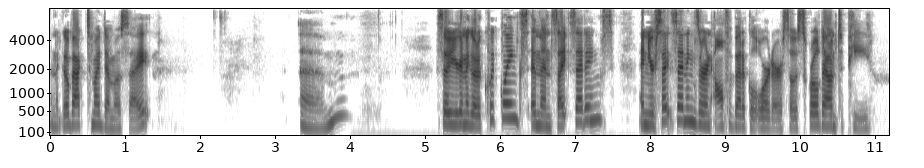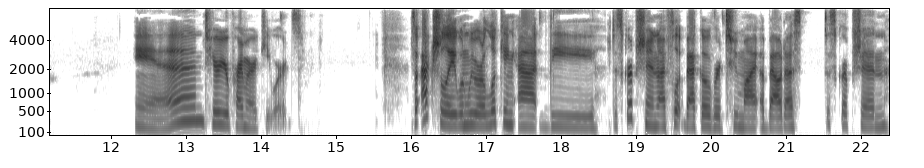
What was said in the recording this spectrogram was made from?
I'm going to go back to my demo site. Um, so you're going to go to quick links and then site settings. And your site settings are in alphabetical order. So scroll down to P. And here are your primary keywords. So actually, when we were looking at the description, I flipped back over to my About Us description.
